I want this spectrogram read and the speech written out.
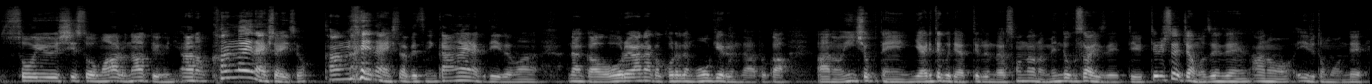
そういう思想もあるなというふうにあの考えない人はいいですよ。考えない人は別に考えなくていいですよ、まあ、なんか俺はなんかこれでも儲けるんだとかあの飲食店やりたくてやってるんだそんなの面倒くさいぜって言ってる人たちはもう全然あのいると思うんで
